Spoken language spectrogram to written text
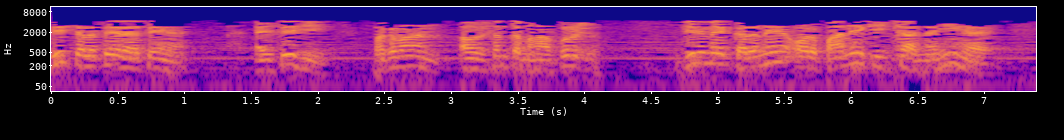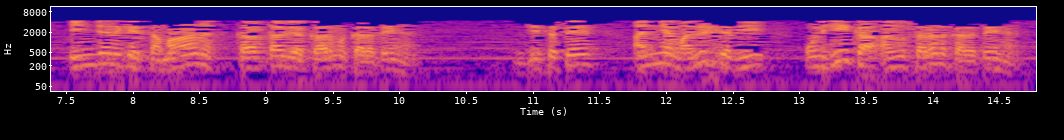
भी चलते रहते हैं। ऐसे ही भगवान और संत महापुरुष, जिनमें करने और पाने की इच्छा नहीं है, इंजन के समान कर्तव्य कर्म करते हैं, जिससे अन्य मनुष्य भी उन्हीं का अनुसरण करते हैं।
